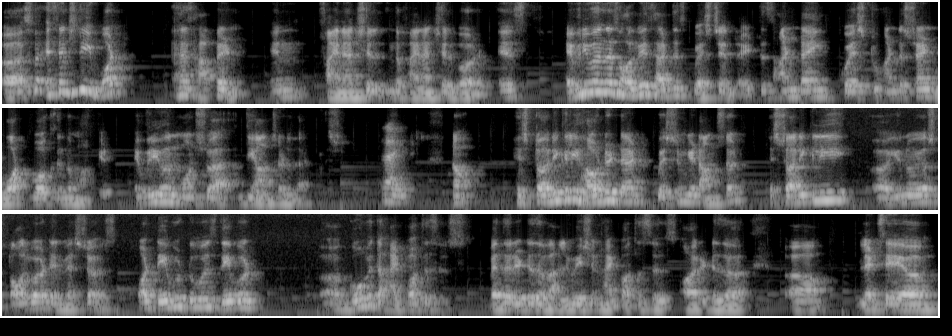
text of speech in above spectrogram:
uh, so essentially, what has happened in financial in the financial world is everyone has always had this question, right? This undying quest to understand what works in the market. Everyone wants to have the answer to that question. Right. Now, historically, how did that question get answered? Historically, uh, you know, your stalwart investors, what they would do is they would uh, go with the hypothesis whether it is a valuation hypothesis or it is a uh, let's say a,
